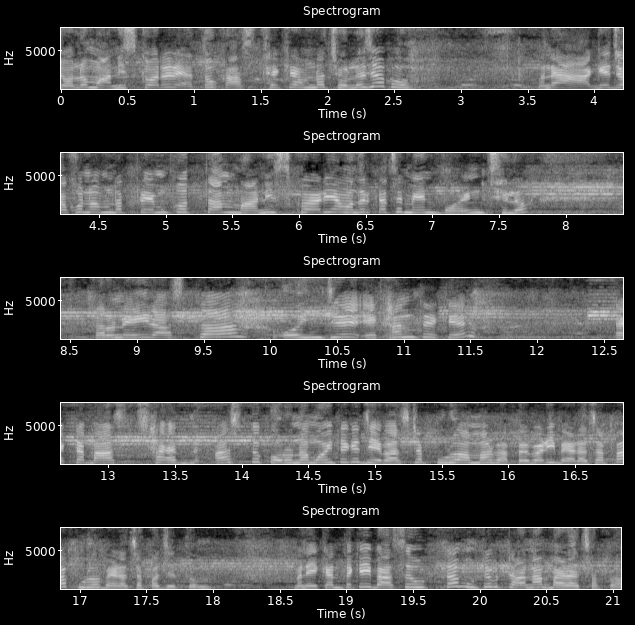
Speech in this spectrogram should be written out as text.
চলো, মানি স্কোয়ারের এত কাছ থেকে আমরা চলে যাব। মানে আগে যখন আমরা প্রেম করতাম, মানি স্কোয়ারই আমাদের কাছে মেন পয়েন্ট ছিল। কারণ এই রাস্তা, ওই যে এখান থেকে একটা বাস আসতো করুণাময় থেকে যে বাসটা পুরো আমার বাপের বাড়ি বেড়াচাপা, পুরো বেড়াচাপা যেতাম। মানে এখান থেকেই বাসে উঠতাম, উঠে টানা বেড়াচাপা।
